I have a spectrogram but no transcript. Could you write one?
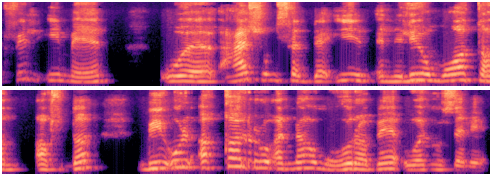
في الإيمان وعاشوا مصدقين إن ليهم وطن أفضل بيقول أقروا أنهم غرباء ونزلاء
